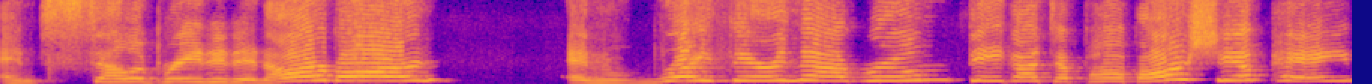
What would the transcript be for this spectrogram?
and celebrated in our barn. And right there in that room, they got to pop our champagne.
